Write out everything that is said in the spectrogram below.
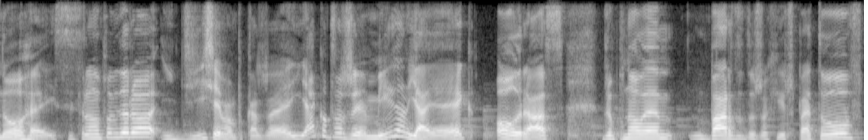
No hej, z tej strony Pomidoro i dzisiaj wam pokażę jak otworzyłem milion jajek oraz dropnąłem bardzo dużo huge petów.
